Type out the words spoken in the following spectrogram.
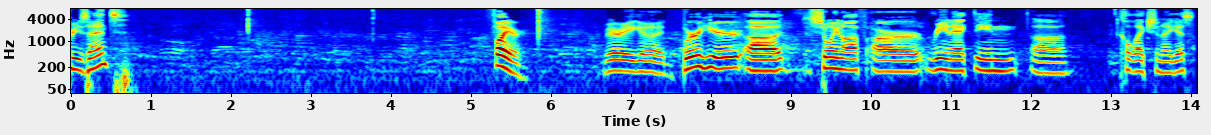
Present. Fire. Very good. We're here uh, showing off our reenacting uh, collection, I guess.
